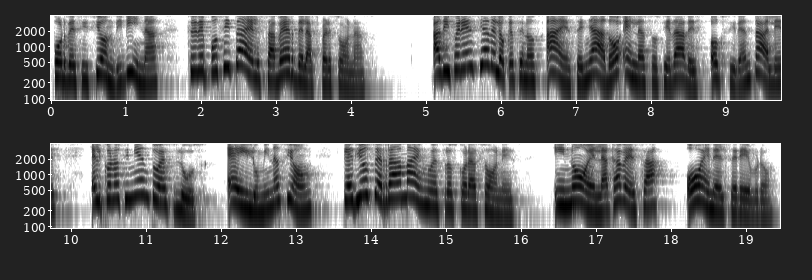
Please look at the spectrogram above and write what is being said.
por decisión divina, se deposita el saber de las personas. A diferencia de lo que se nos ha enseñado en las sociedades occidentales, el conocimiento es luz e iluminación que Dios derrama en nuestros corazones y no en la cabeza o en el cerebro.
